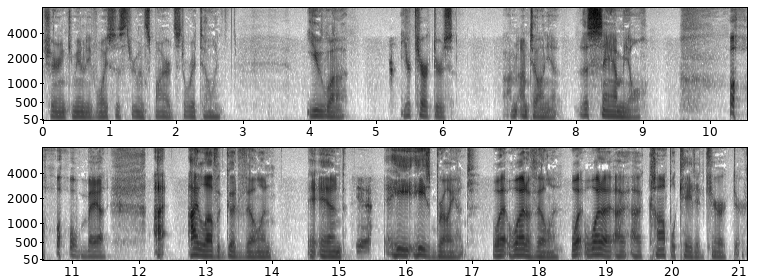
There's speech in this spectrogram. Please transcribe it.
sharing community voices through inspired storytelling. You, uh, your characters, I'm, I'm telling you, this Samuel. Oh man, I I love a good villain, and yeah, he he's brilliant. What what a villain! What what a, a, complicated character.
